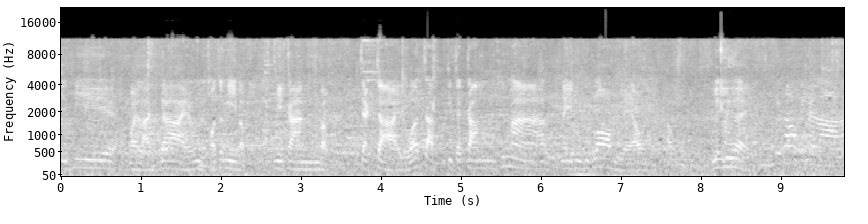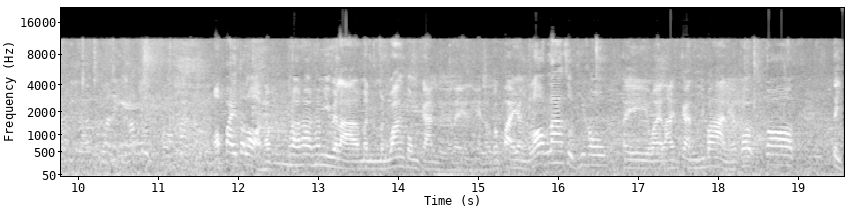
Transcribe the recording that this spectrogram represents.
ที่ที่วายไลฟ์ได้แล้วเหมือนเขาจะมีแบบมีการแบบแจกจ่ายหรือว่าจัดกิจกรรมขึ้นมาในทุกๆรอบอยู่แล้วนะครับผมเรื่อยๆ คือถ้าเรามีเวลาแล้วพี่ก็ชวนอะไรอย่างเงี้ยก็คือพร้อมกันอ๋อไปตลอดครับถ้าถ้าถ้ามีเวลามันมันว่างตรงกันหรืออะไรอย่างเงี้ยเราก็ไปอย่างรอบล่าสุดที่เขาไปไวไลฟ์กันที่บ้านเนี่ยก็ก็ติด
